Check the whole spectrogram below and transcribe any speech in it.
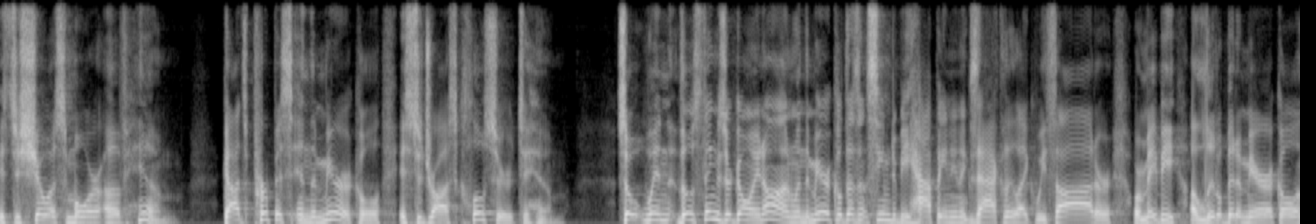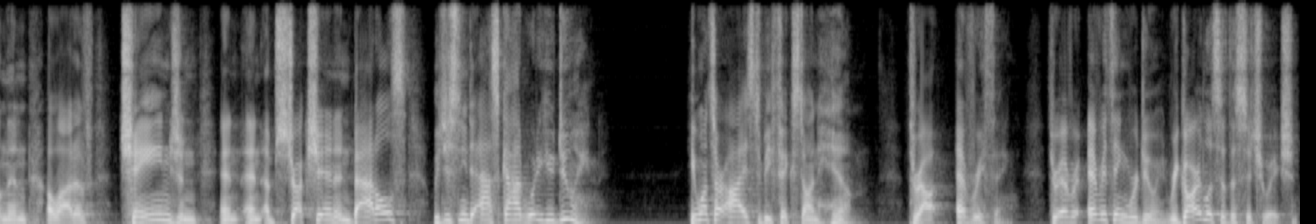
is to show us more of him. God's purpose in the miracle is to draw us closer to him so when those things are going on, when the miracle doesn't seem to be happening exactly like we thought, or, or maybe a little bit of miracle and then a lot of change and, and, and obstruction and battles, we just need to ask God, what are you doing? He wants our eyes to be fixed on Him throughout everything, through every, everything we're doing, regardless of the situation.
